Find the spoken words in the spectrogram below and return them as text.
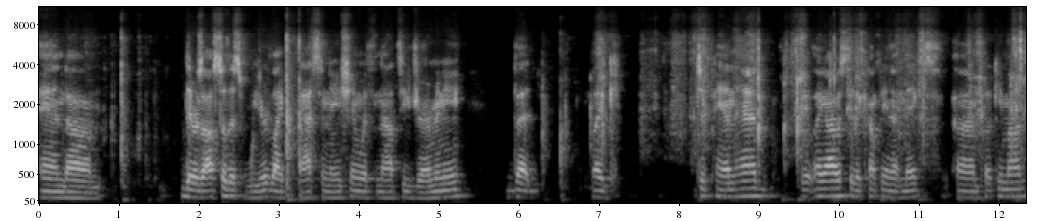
And um, there was also this weird like fascination with Nazi Germany that like Japan had. Like obviously the company that makes um, Pokemon,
